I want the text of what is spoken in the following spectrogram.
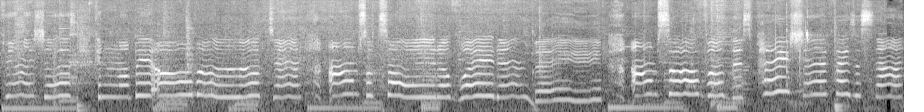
cannot be overlooked And I'm so tired of waiting, babe I'm so patient phase It's not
